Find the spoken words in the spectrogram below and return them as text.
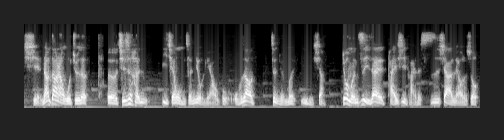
写，然后当然我觉得，呃，其实很以前我们曾经有聊过，我不知道郑有没有印象，就我们自己在排戏排的私下聊的时候，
